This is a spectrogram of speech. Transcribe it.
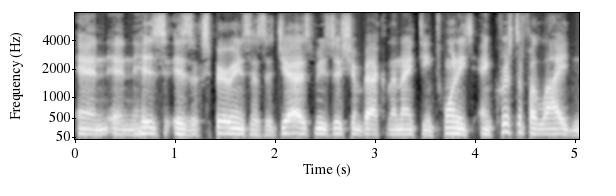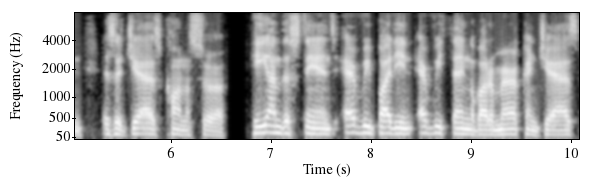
and and his his experience as a jazz musician back in the 1920s. And Christopher Lydon is a jazz connoisseur. He understands everybody and everything about American jazz.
